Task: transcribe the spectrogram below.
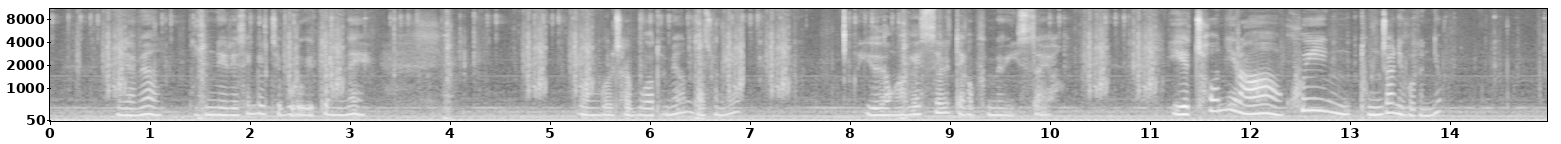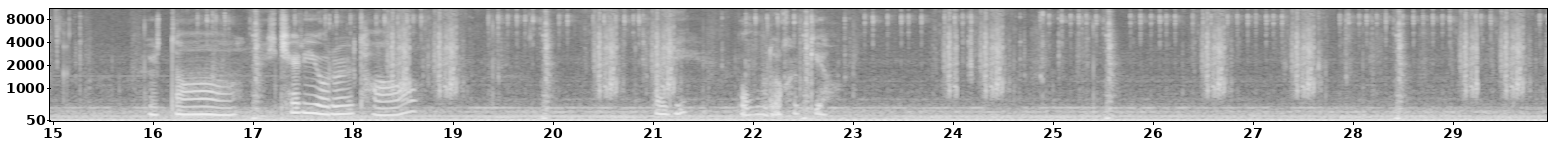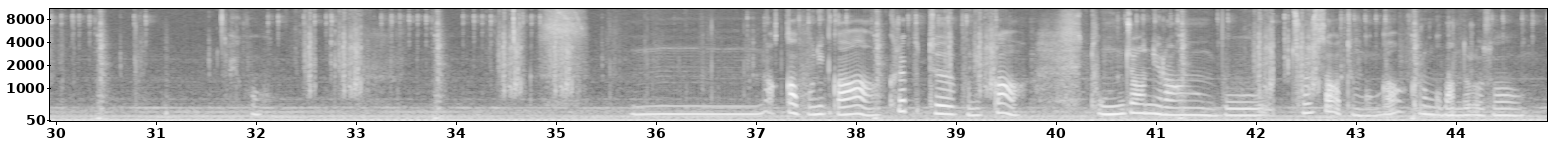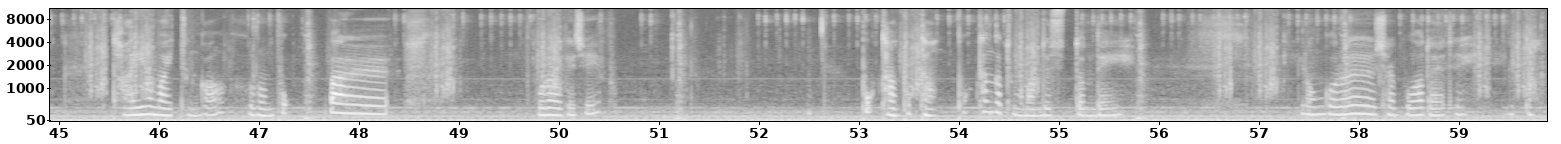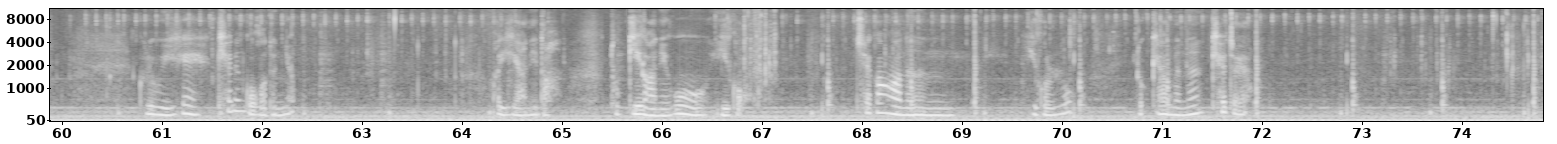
왜냐면 무슨 일이 생길지 모르기 때문에 이런 걸 잘 모아두면 나중에 유용하게 쓸 때가 분명히 있어요. 이게 천이랑 코인 동전이거든요. 일단 이 캐리어를 다 빨리 먹어보도록 할게요. 아까 보니까 크래프트 보니까 동전이랑 뭐 철사 같은 건가? 그런 거 만들어서 다이너마이트인가? 그런 폭발 뭐라 해야 되지? 폭탄, 폭탄. 폭탄 같은 거 만들 수 있던데 이런 거를 잘 모아둬야 돼. 일단. 그리고 이게 캐는 거거든요. 아, 이게 아니다. 도끼가 아니고 이거. 채광하는 이걸로 이렇게 하면은 캐져요.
